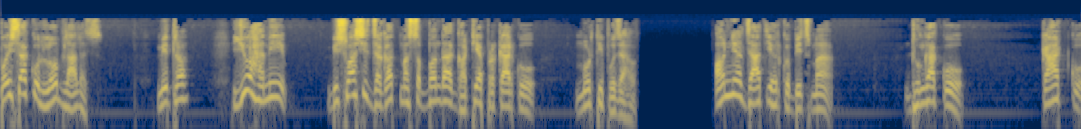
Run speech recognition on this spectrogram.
पैसाको लोभ लालच। मित्र यो हामी विश्वासी जगतमा सबभन्दा घटिया प्रकारको मूर्ति पूजा हो। अन्य जातिहरूको बीचमा ढुङ्गाको काठको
